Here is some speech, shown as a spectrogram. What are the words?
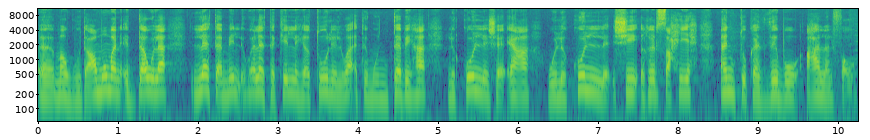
آه، موجودة. عموما الدولة لا تمل ولا تكل هي طول الوقت منتبهة لكل شائعة ولكل شيء غير صحيح أن تكذبه على الفور.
